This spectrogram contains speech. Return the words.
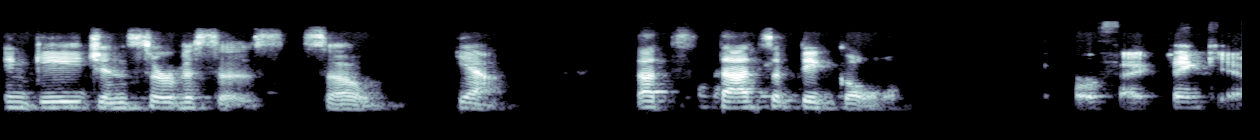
engage in services. So, yeah, that's, that's a big goal. Perfect, thank you.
